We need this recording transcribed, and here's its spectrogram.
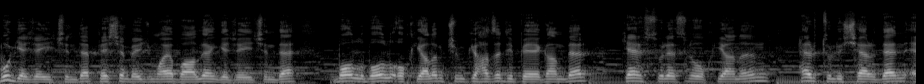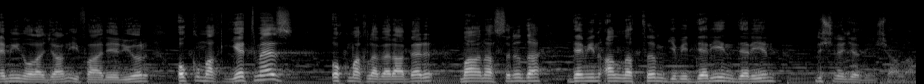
bu gece içinde Peşembe Cuma'ya bağlayan gece içinde bol bol okuyalım. Çünkü Hazreti Peygamber Kehf suresini okuyanın her türlü şerden emin olacağını ifade ediyor. Okumak yetmez. Okumakla beraber manasını da demin anlattığım gibi derin derin düşüneceğiz inşallah.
